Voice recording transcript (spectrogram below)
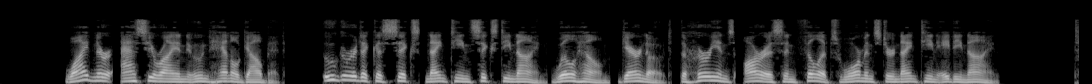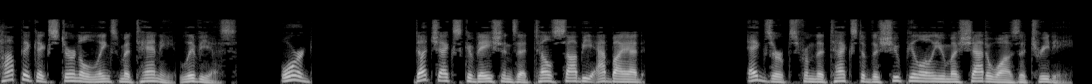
Weidner, Assyrian und Handelgalbet. Ugaritica 6 1969 Wilhelm, Gernot, The Hurrians, Aris and Phillips Warminster 1989. Topic external links Mitanni Livius. Org Dutch excavations at Tel Sabi Abayad Excerpts from the text of the Shuppiluliuma Shattiwaza Treaty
